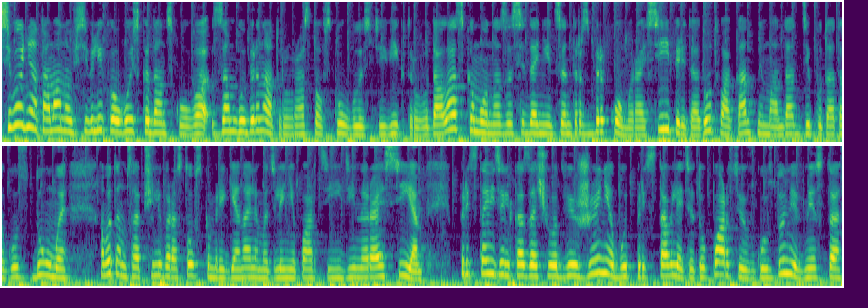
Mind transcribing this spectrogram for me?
Сегодня атаману Всевеликого войска Донского, замгубернатору Ростовской области Виктору Водолазскому на заседании Центра сберкома России передадут вакантный мандат депутата Госдумы. Об этом сообщили в Ростовском региональном отделении партии «Единая Россия». Представитель казачьего движения будет представлять эту партию в Госдуме вместо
